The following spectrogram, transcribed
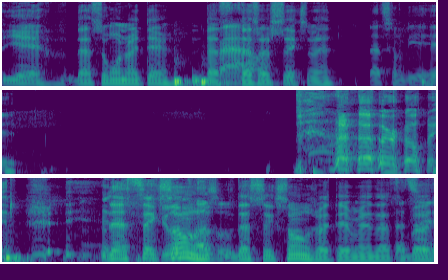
Yeah, that's the one right there. That's Wow. that's our six, man. That's gonna be a hit. Roman. That's six songs. puzzled. That's six songs right there, man. That's, That's the it.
